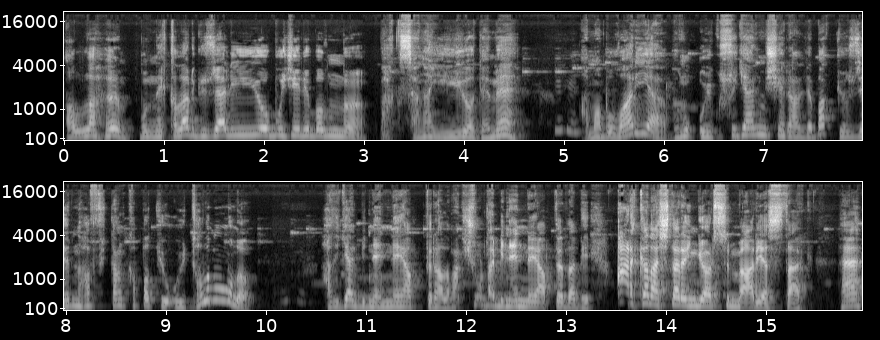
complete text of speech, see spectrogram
Allah'ım bu ne kadar güzel yiyor bu jelibonunu. Baksana yiyor deme. Ama bu var ya bunun uykusu gelmiş herhalde. Bak gözlerini hafiften kapatıyor. Uyutalım mı bunu? Hadi gel bir nenne yaptıralım. Hadi şurada bir nenne yaptır da bir arkadaşların görsün be Arya Stark. He?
